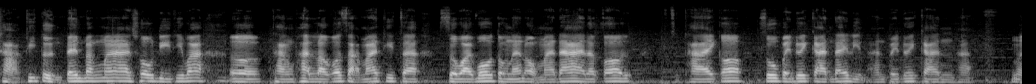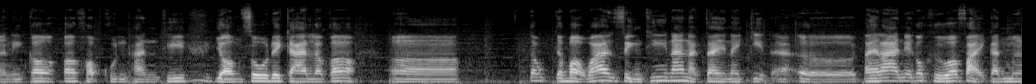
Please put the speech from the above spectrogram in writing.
ฉากที่ตื่นเต้นมากๆ โชคดีที่ว่าเออทางพันเราก็สามารถที่จะ survival ตรงนั้นออกมาได้ แล้วก็สุดท้ายก็สู้ไปด้วยกันได้หลินอันไปด้วยกันค่ะ อันนี้ก็ก็ขอบคุณพันที่ยอมสู้ด้วยกันแล้วก็เออ ต้องจะบอกว่าสิ่งที่น่าหนักใจในกิจอะเออไตรล่าเนี่ยก็คือว่าฝ่ายการเมือง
